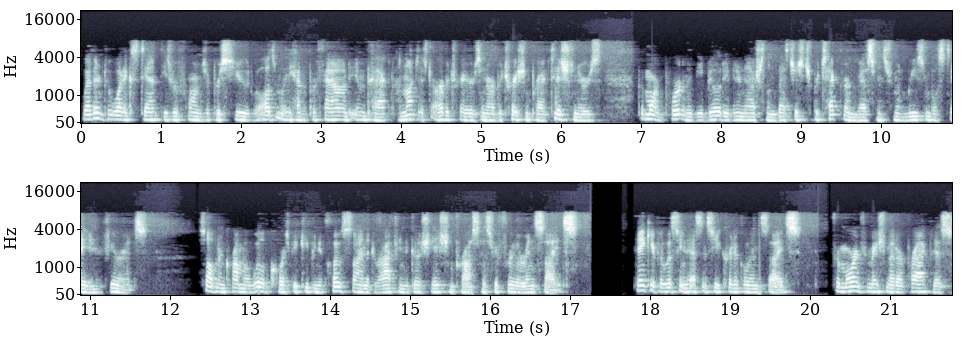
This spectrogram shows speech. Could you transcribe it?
Whether and to what extent these reforms are pursued will ultimately have a profound impact on not just arbitrators and arbitration practitioners, but more importantly, the ability of international investors to protect their investments from unreasonable state interference. Sullivan and Cromwell will, of course, be keeping a close eye on the drafting negotiation process for further insights. Thank you for listening to S&C Critical Insights. For more information about our practice,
